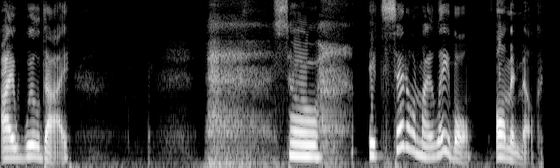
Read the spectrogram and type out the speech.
I will die. So it said on my label almond milk,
